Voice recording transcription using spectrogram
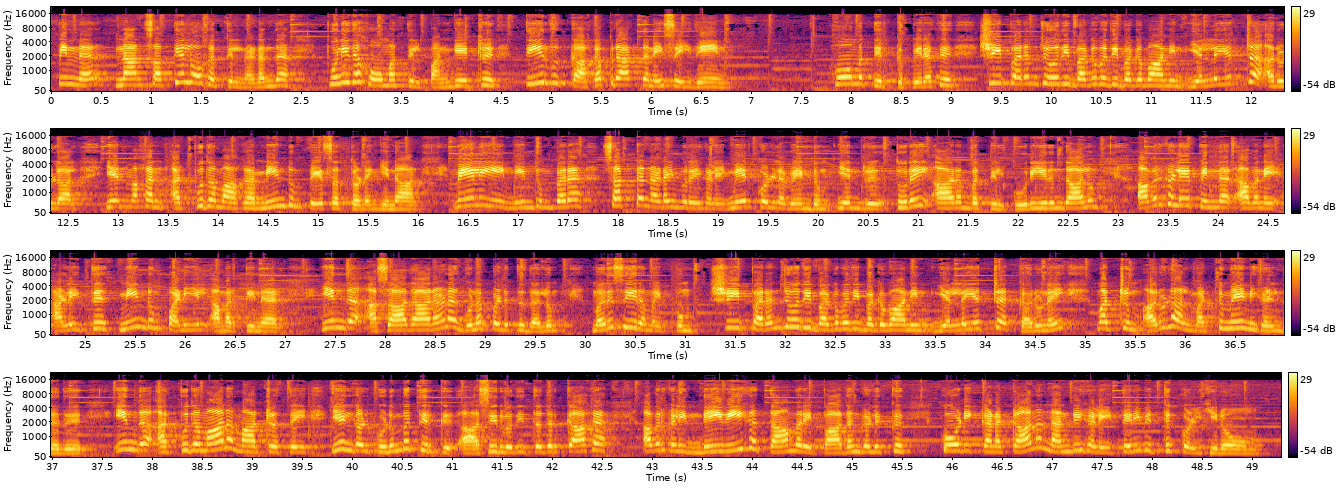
பின்னர் நான் சத்தியலோகத்தில் நடந்த புனித ஹோமத்தில் பங்கேற்று தீர்வுக்காக பிரார்த்தனை செய்தேன். ஹோமத்திற்கு பிறகு ஸ்ரீ பரஞ்சோதி பகவதி பகவானின் எல்லையற்ற அருளால் என் மகன் அற்புதமாக மீண்டும் பேசத் தொடங்கினான். வேலையை மீண்டும் பெற சட்ட நடைமுறைகளை மேற்கொள்ள வேண்டும் என்று துறை ஆரம்பத்தில் கூறியிருந்தாலும் அவர்களே பின்னர் அவனை அழைத்து மீண்டும் பணியில் அமர்த்தினர். இந்த அசாதாரண குணப்படுத்துதலும் மறுசீரமைப்பும் ஸ்ரீ பரஞ்சோதி பகவதி பகவானின் எல்லையற்ற கருணை மற்றும் அருளால் மட்டுமே நிகழ்ந்தது. இந்த அற்புதமான மாற்றத்தை எங்கள் குடும்பத்திற்கு ஆசீர்வதித்ததற்காக அவர்களின் தெய்வீக தாமரை பாதங்களுக்கு கோடிக்கணக்கான நன்றிகளை தெரிவித்துக் கொள்கிறோம்.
